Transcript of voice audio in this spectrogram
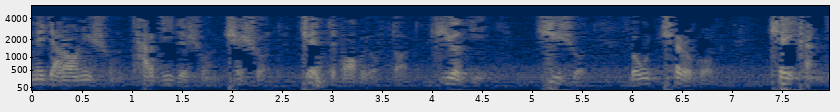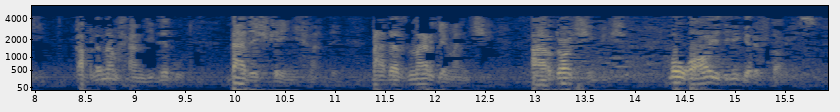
نگرانیشون تردیدشون چه شد؟ چه اتفاقی افتاد؟ کیو دید؟ چی شد؟ به او چه رو گفت؟ کی خندید؟ قبلا هم خندیده بود. بعدش کی میخنده؟ بعد از مرگ من چی؟ فردا چی میشه؟ موقع های دیگه گرفتاری است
